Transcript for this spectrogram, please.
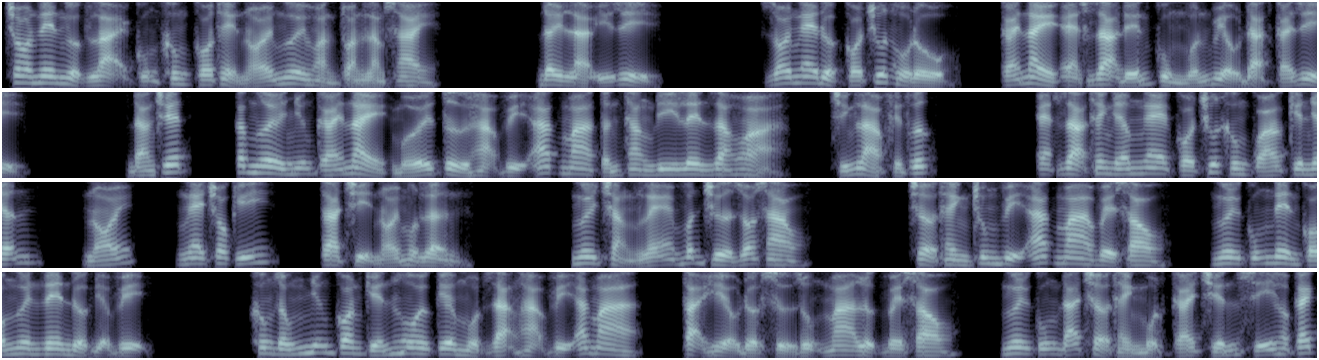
cho nên ngược lại cũng không có thể nói ngươi hoàn toàn làm sai. Đây là ý gì? Do nghe được có chút hồ đồ, cái này ed ra đến cùng muốn biểu đạt cái gì? Đáng chết các ngươi những cái này mới từ hạ vị ác ma tấn thăng đi lên ra hỏa, chính là phiền phức. Ed dạ thanh âm nghe có chút không quá kiên nhẫn, nói, nghe cho kỹ, ta chỉ nói một lần. Ngươi chẳng lẽ vẫn chưa rõ sao? Trở thành trung vị ác ma về sau, ngươi cũng nên có ngươi nên được địa vị. Không giống những con kiến hôi kia một dạng hạ vị ác ma, tại hiểu được sử dụng ma lực về sau, ngươi cũng đã trở thành một cái chiến sĩ hợp cách.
